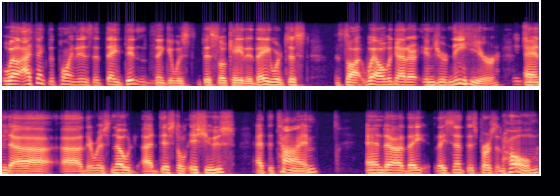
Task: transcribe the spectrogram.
Well, I think the point is that they didn't think it was dislocated. They were just thought, well, we got an injured knee here, injured and knee. Uh, uh, there was no uh, distal issues at the time, and uh, they they sent this person home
